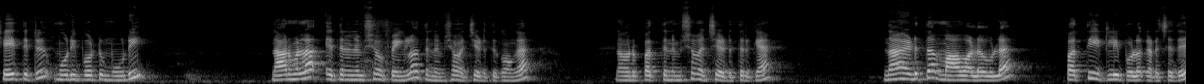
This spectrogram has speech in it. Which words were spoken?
சேர்த்துட்டு மூடி போட்டு மூடி நார்மலாக எத்தனை நிமிஷம் வைப்பீங்களோ அத்தனை நிமிஷம் வச்சு எடுத்துக்கோங்க. நான் ஒரு பத்து நிமிஷம் வச்சு எடுத்திருக்கேன். நான் எடுத்த மாவு அளவில் பத்து இட்லி போல் கிடச்சிது.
